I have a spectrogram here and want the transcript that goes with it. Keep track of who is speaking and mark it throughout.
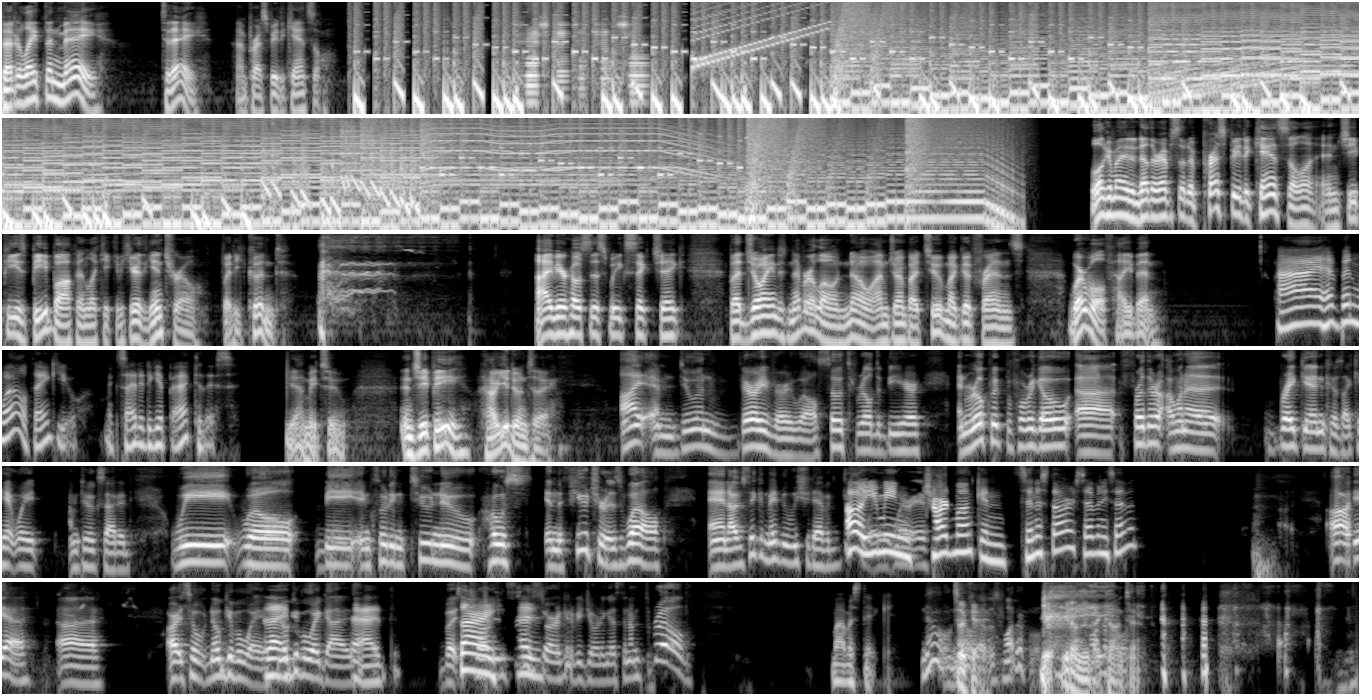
Speaker 1: Better late than May. Today, I'm Press B to cancel. Welcome back to another episode of Press B to Cancel, and GP's bebopping like he could hear the intro, but he couldn't. I'm your host this week, Sick Jake, but joined never alone. No, I'm joined by two of my good friends. Werewolf, how you been?
Speaker 2: I have been well, thank you. I'm excited to get back to this.
Speaker 1: Yeah, me too. And GP, how are you doing today?
Speaker 3: I am doing very, very well. So thrilled to be here. And real quick before we go uh, further, I want to break in because I can't wait. I'm too excited. We will be including two new hosts in the future as well. And I was thinking maybe we should have a.
Speaker 2: Oh, you mean
Speaker 3: where if-
Speaker 2: Chardmonk and Sinistar 77?
Speaker 3: Oh yeah. Uh, all right. So no giveaway.
Speaker 2: I-
Speaker 3: no giveaway, guys.
Speaker 2: Uh,
Speaker 3: but
Speaker 2: sorry,
Speaker 3: Chard and
Speaker 2: I-
Speaker 3: Sinistar are going to be joining us, and I'm thrilled.
Speaker 2: my mistake.
Speaker 3: No,
Speaker 1: It's
Speaker 3: no,
Speaker 1: okay.
Speaker 3: that was wonderful.
Speaker 1: We we don't need that content.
